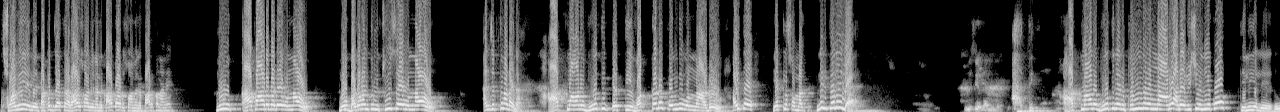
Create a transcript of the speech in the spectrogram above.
స్వామి నేను తపస్సు చేస్తాను. రావు స్వామి నన్ను కాపాడు స్వామి నేను పాడుతున్నానే నువ్వు కాపాడబడే ఉన్నావు. నువ్వు భగవంతుని చూసే ఉన్నావు అని చెప్తున్నాడు ఆయన. ఆత్మానుభూతి ప్రతి ఒక్కడు పొంది ఉన్నాడు. అయితే ఎట్లా సొమ్మ నీకు తెలియలే? అది ఆత్మానుభూతి నేను పొంది ఉన్నాను అనే విషయం నీకు తెలియలేదు.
